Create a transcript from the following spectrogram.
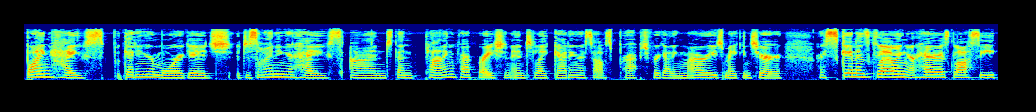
buying a house, getting your mortgage, designing your house, and then planning and preparation into like getting ourselves prepped for getting married, making sure our skin is glowing, our hair is glossy.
